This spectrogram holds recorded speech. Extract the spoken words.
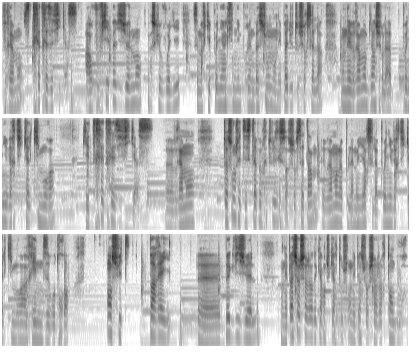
Vraiment, c'est très très efficace. Alors vous fiez pas visuellement à ce que vous voyez, c'est marqué poignée inclinée pour une bastion, mais on n'est pas du tout sur celle-là. On est vraiment bien sur la poignée verticale Kimura, qui est très très efficace. Euh, vraiment, de toute façon, j'ai testé à peu près tous les accessoires sur cette arme, et vraiment la, la meilleure, c'est la poignée verticale Kimura Rin 03. Ensuite, pareil, euh, bug visuel. On n'est pas sur le chargeur de 48 cartouches, on est bien sur le chargeur tambour.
